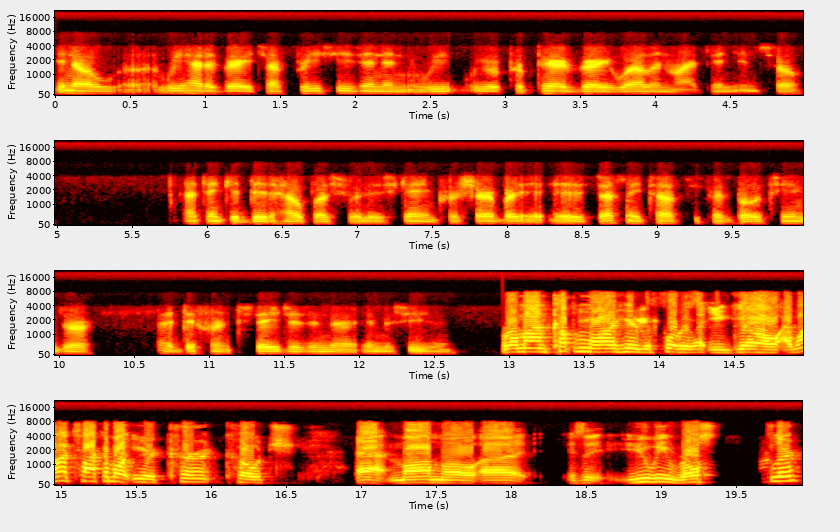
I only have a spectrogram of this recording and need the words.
you know, uh, we had a very tough preseason, and we we were prepared very well, in my opinion. So I think it did help us for this game for sure. But it, it's definitely tough because both teams are at different stages in the in the season. Romain, a couple more here before we let you go. I want to talk about your current coach at Malmo. Uh, is it Uwe Rosler?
